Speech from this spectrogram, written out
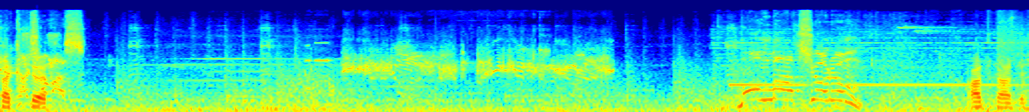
kaçıyor. Bomba atıyorum. At kardeş.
